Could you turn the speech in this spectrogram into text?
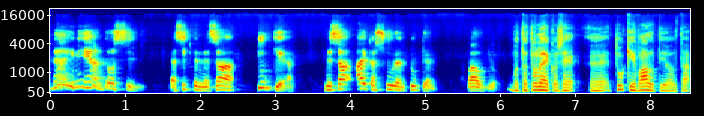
Näin ihan tosi. Ja sitten ne saa tukea. Ne saa aika suuren tuken valtio. Mutta tuleeko se tuki valtiolta,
